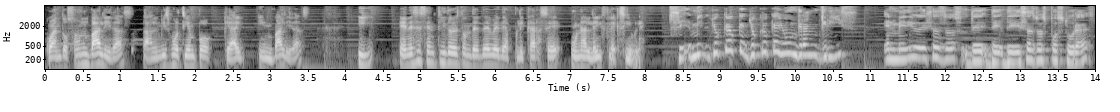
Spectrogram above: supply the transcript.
cuando son válidas al mismo tiempo que hay inválidas y en ese sentido es donde debe de aplicarse una ley flexible. Sí, yo creo que yo creo que hay un gran gris en medio de esas dos de, de esas dos posturas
